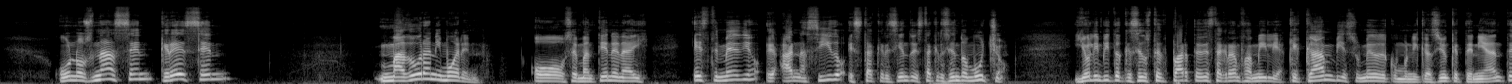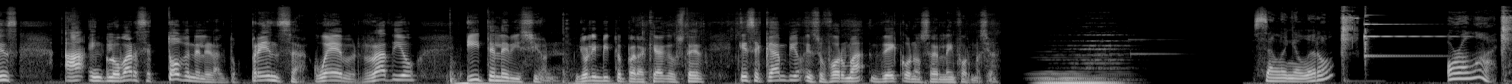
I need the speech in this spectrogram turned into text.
Unos nacen, crecen, maduran y mueren, o se mantienen ahí. Este medio eh, ha nacido, está creciendo y está creciendo mucho. Y yo le invito a que sea usted parte de esta gran familia, que cambie su medio de comunicación que tenía antes a englobarse todo en el Heraldo, prensa, web, radio y televisión. Yo le invito para que haga usted ese cambio en su forma de conocer la información. Selling a little or a lot.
